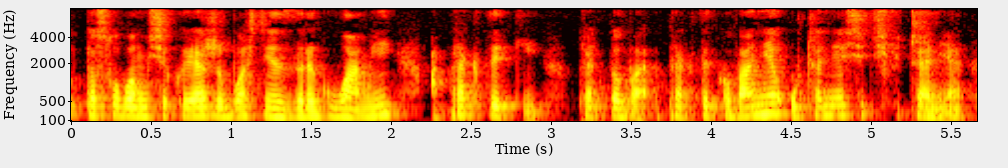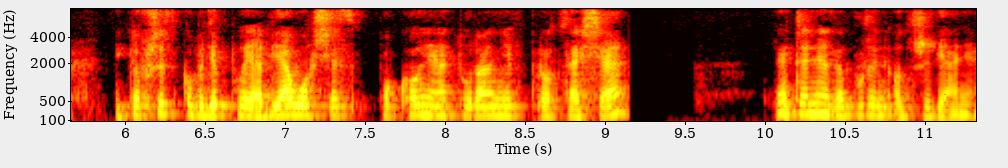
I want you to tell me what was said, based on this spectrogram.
to słowo mi się kojarzy właśnie z regułami, a praktyki, praktykowanie, uczenie się, ćwiczenie. I to wszystko będzie pojawiało się spokojnie, naturalnie w procesie leczenia zaburzeń odżywiania.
